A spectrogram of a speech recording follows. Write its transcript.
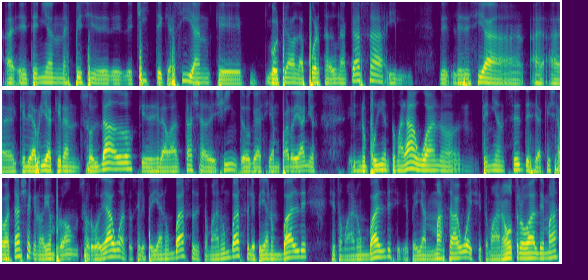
ah, eh, tenían una especie de, chiste que hacían, que golpeaban la puerta de una casa y les decía al que le abría que eran soldados, que desde la batalla de Shinto, que hacía un par de años, no podían tomar agua, no, tenían sed desde aquella batalla, que no habían probado un sorbo de agua, entonces le pedían un vaso, se tomaban un vaso, le pedían un balde, se tomaban un balde, se le pedían más agua y se tomaban otro balde más.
